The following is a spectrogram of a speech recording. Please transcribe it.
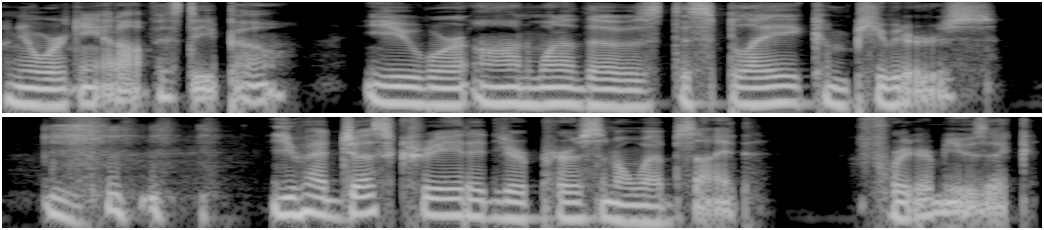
when you're working at Office Depot, you were on one of those display computers. you had just created your personal website for your music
